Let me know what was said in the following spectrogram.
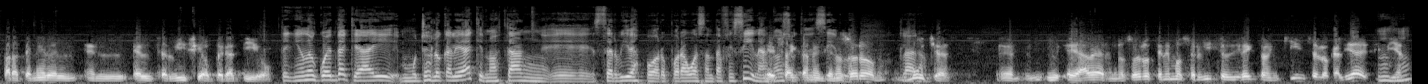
para tener el, el, servicio operativo. Teniendo en cuenta que hay muchas localidades que no están eh, servidas por, por aguas santafesinas, ¿no? Exactamente, nosotros muchas. Eh, a ver, nosotros tenemos servicio directo en 15 localidades, si bien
